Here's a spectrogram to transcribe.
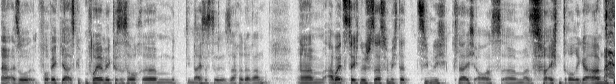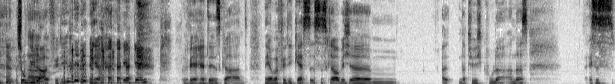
Äh, also vorweg, ja, es gibt ein Feuerwerk, das ist auch ähm, mit die niceste Sache daran. Ähm, arbeitstechnisch sah es für mich da ziemlich gleich aus. Ähm, also es war echt ein trauriger Abend. Schon Aber für die, ja, wer hätte es geahnt? Nee, aber für die Gäste ist es, glaube ich, ähm, äh, natürlich cooler, anders. Es ist,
